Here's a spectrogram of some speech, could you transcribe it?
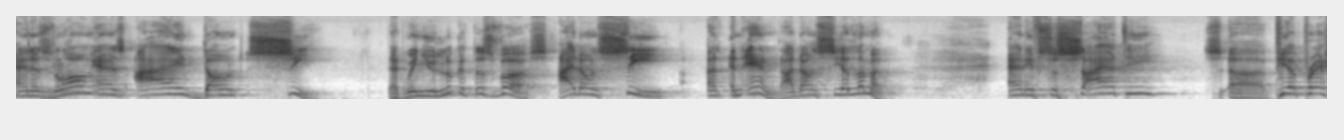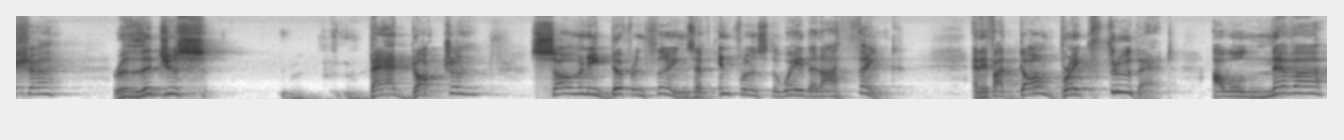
And as long as I don't see that when you look at this verse, I don't see an, an end, I don't see a limit. And if society, uh, peer pressure, religious bad doctrine, so many different things have influenced the way that I think. And if I don't break through that, I will never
